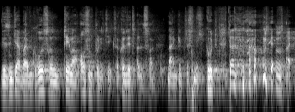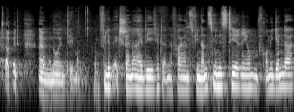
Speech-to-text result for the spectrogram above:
Wir sind ja beim größeren Thema Außenpolitik. Da können Sie jetzt alles fragen. Nein, gibt es nicht. Gut, dann machen wir weiter mit einem neuen Thema. Philipp Eckstein, ARD. Ich hätte eine Frage ans Finanzministerium. Frau Migenda,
